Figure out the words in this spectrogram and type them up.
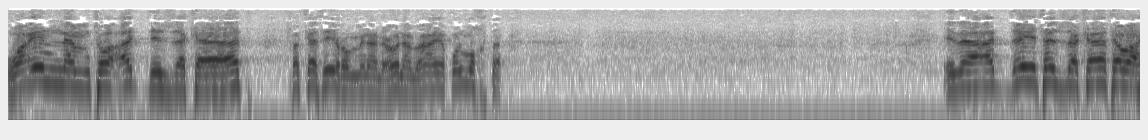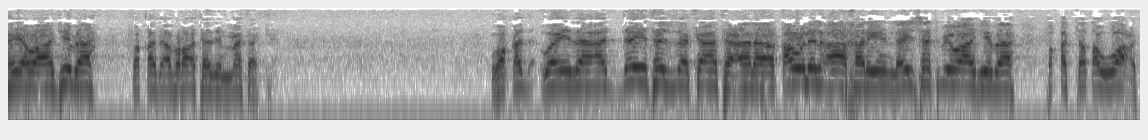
وإن لم تؤد الزكاة فكثير من العلماء يقول مخطئ. إذا أديت الزكاة وهي واجبة فقد أبرأت ذمتك. وقد وإذا أديت الزكاة على قول الآخرين ليست بواجبة فقد تطوعت.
